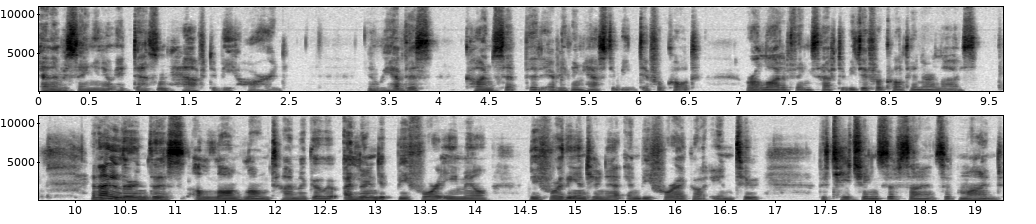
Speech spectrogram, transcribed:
and I was saying, you know, it doesn't have to be hard. You know, we have this concept that everything has to be difficult, or a lot of things have to be difficult in our lives. And I learned this a long, long time ago. I learned it before email, before the internet, and before I got into the teachings of science of mind.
